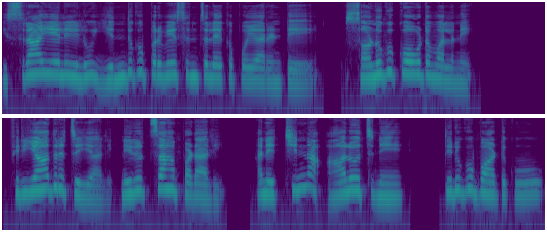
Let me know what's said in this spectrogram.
ఇస్రాయేలీలు ఎందుకు ప్రవేశించలేకపోయారంటే సణుగుకోవటం వల్లనే. ఫిర్యాదులు చెయ్యాలి నిరుత్సాహపడాలి అనే చిన్న ఆలోచనే తిరుగుబాటుకు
